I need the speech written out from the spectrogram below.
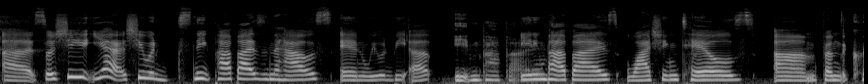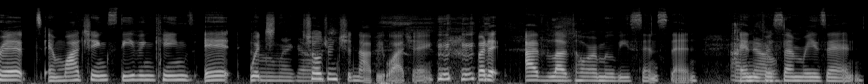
Uh, so she, yeah, she would sneak Popeyes in the house, and we would be up Eating Popeye. eating Popeyes, watching Tales um, from the Crypt, and watching Stephen King's It, which Oh children should not be watching. but it, I've loved horror movies since then, I and know. for some reason,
